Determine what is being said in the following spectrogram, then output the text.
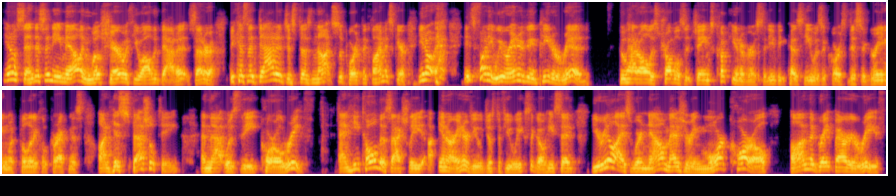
you know, send us an email and we'll share with you all the data, et cetera, because the data just does not support the climate scare. You know, it's funny. We were interviewing Peter Ridd who had all his troubles at James Cook University because he was, of course, disagreeing with political correctness on his specialty, and that was the coral reef. And he told us actually uh, in our interview just a few weeks ago, he said, You realize we're now measuring more coral on the Great Barrier Reef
